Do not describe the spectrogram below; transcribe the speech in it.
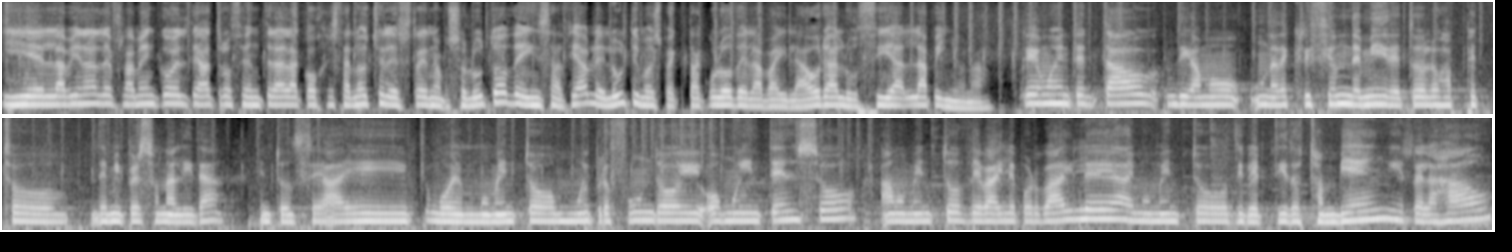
Y en la Bienal de Flamenco, el Teatro Central acoge esta noche el estreno absoluto de Insaciable, el último espectáculo de la bailaora Lucía La Piñona. Hemos intentado, digamos, una descripción de mí, de todos los aspectos de mi personalidad. Entonces hay momentos muy profundos o muy intensos, hay momentos de baile por baile, hay momentos divertidos también y relajados.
